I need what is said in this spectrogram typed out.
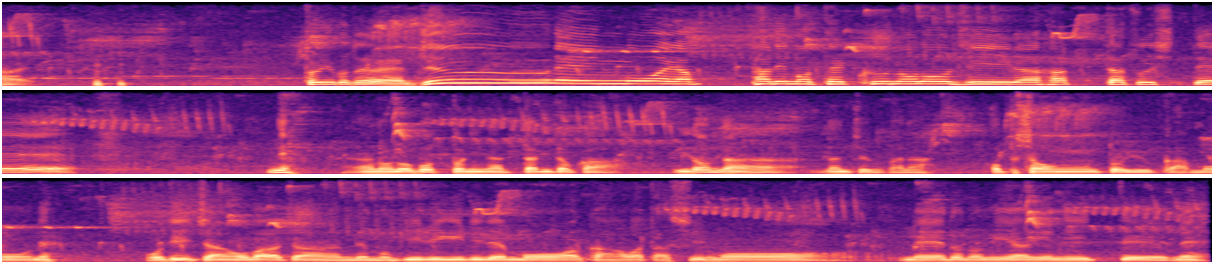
はい。ということで、10年後はやっぱりもうテクノロジーが発達してねあのロボットになったりとかいろんななんちゅうのかなオプションというかもうねおじいちゃんおばあちゃんでもギリギリでもうあかん私もメイドの土産に行ってね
